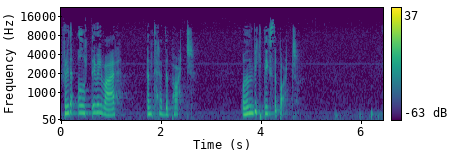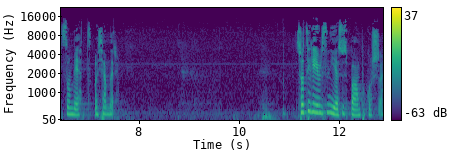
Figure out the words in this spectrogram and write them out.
Fordi det alltid vil være en tredje part, og den viktigste part, som vet og kjenner. Så tilgivelsen Jesus ba om på korset.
